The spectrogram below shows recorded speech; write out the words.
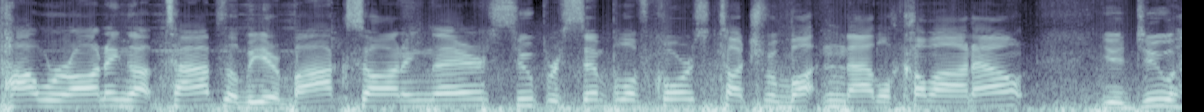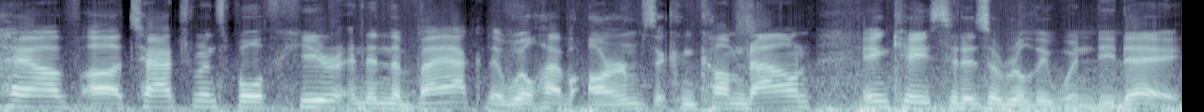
Power awning up top, there'll be your box awning there. Super simple, of course, touch of a button, that'll come on out. You do have uh, attachments both here and in the back that will have arms that can come down in case it is a really windy day.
